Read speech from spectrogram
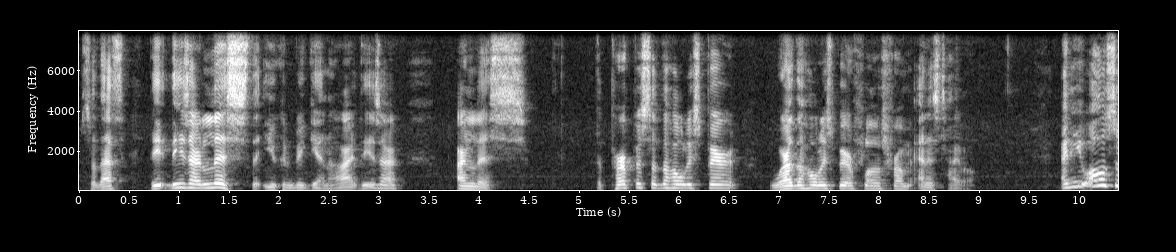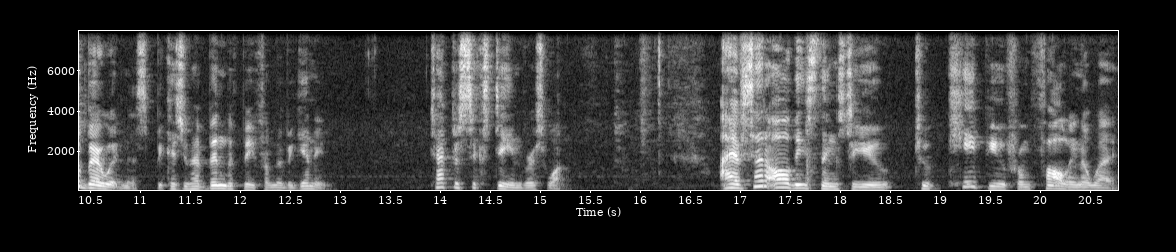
So that's these are lists that you can begin. All right, these are are lists. The purpose of the Holy Spirit, where the Holy Spirit flows from, and his title. And you also bear witness because you have been with me from the beginning. Chapter 16, verse 1. I have said all these things to you to keep you from falling away.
